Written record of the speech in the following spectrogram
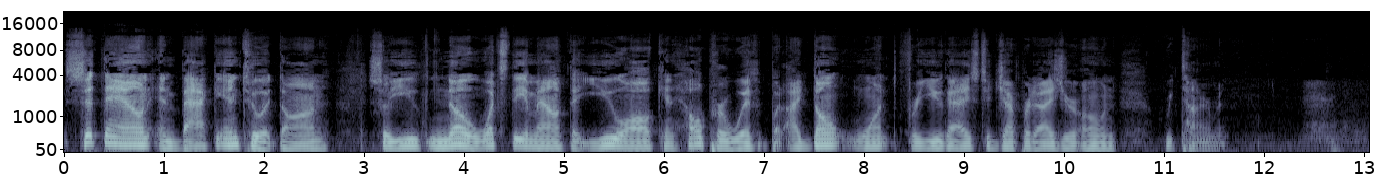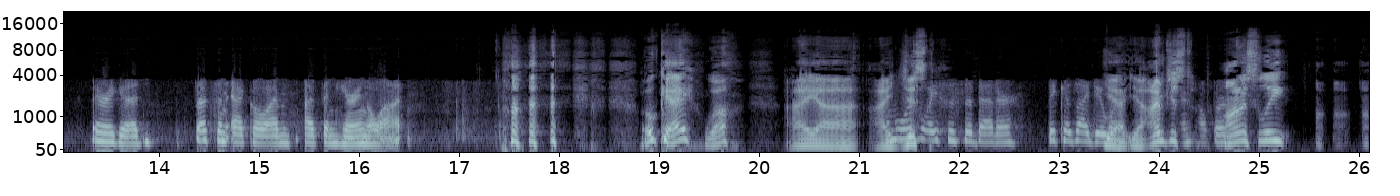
sit down and back into it don so you know what's the amount that you all can help her with, but I don't want for you guys to jeopardize your own retirement. Very good. That's an echo I'm I've been hearing a lot. Okay, well, I uh I The more just voices, the better. Because I do. yeah, want yeah, I'm just and help her. honestly uh, uh,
